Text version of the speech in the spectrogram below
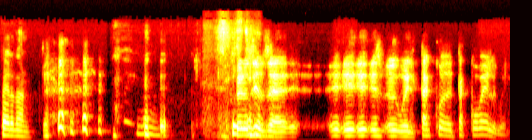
perdón. Pero sí, o sea, eh, eh, es- o el taco de Taco Bell, güey.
